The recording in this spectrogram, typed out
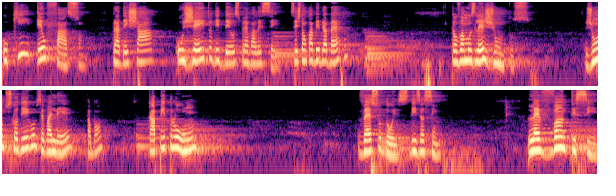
o que eu faço para deixar o jeito de Deus prevalecer? Vocês estão com a Bíblia aberta? Então vamos ler juntos. Juntos que eu digo, você vai ler, tá bom? Capítulo 1, verso 2, diz assim: Levante-se,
